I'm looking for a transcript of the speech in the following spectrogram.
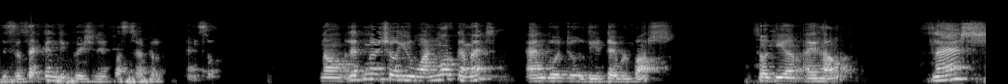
This is the second equation in first chapter, and so on. Now let me show you one more comment and go to the table part. So here I have slash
